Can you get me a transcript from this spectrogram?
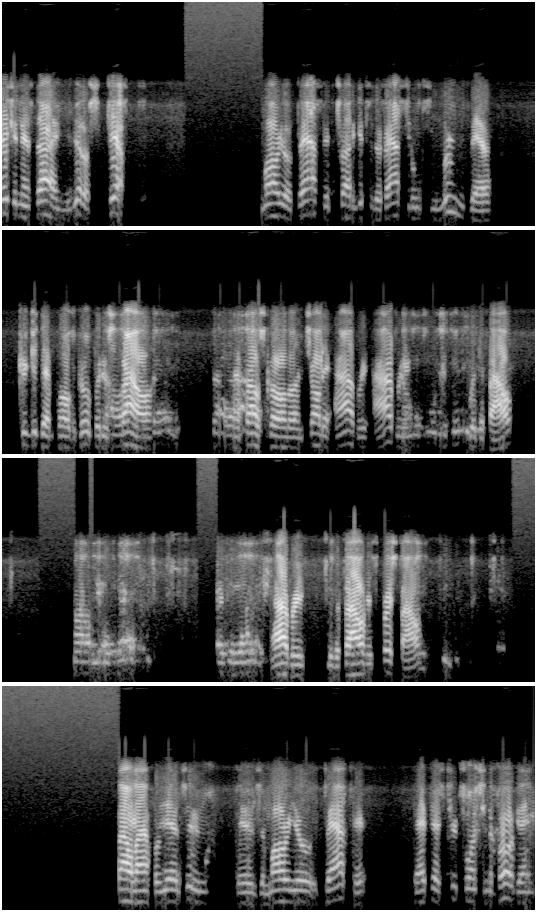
Taking inside, you get a step. Mario Basket tried to get to the basket with some moves there. Could get that ball to go, but it's foul. That foul's called on Charlie Ivory. Ivory with the foul. Ivory with the foul, his first foul. Foul line for Yazoo is Mario Basket. That has two points in the ball game.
